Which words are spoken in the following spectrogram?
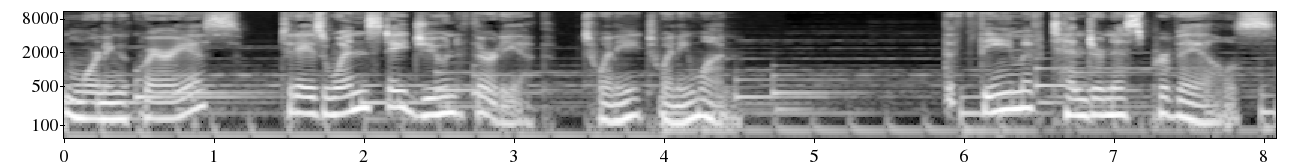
morning, Aquarius. Today's Wednesday, June 30th, 2021. The theme of tenderness prevails,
